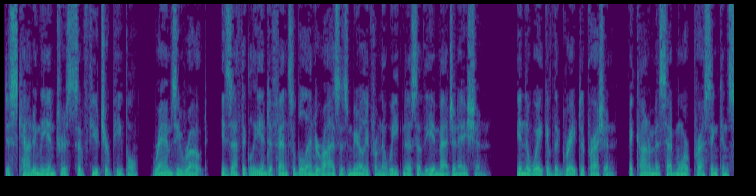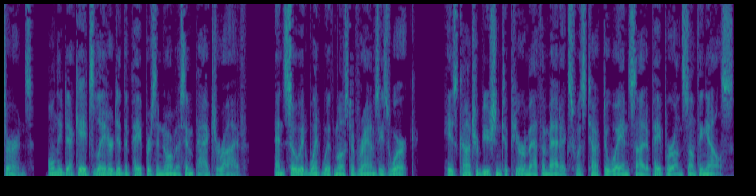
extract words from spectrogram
Discounting the interests of future people, Ramsey wrote, is ethically indefensible and arises merely from the weakness of the imagination. In the wake of the Great Depression, economists had more pressing concerns, only decades later did the paper's enormous impact arrive. And so it went with most of Ramsey's work. His contribution to pure mathematics was tucked away inside a paper on something else.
